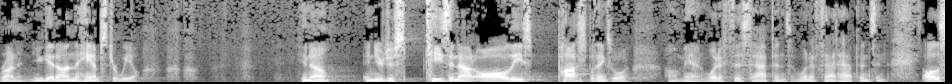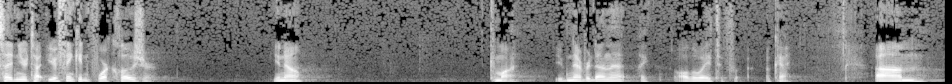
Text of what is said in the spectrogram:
running. You get on the hamster wheel, you know, and you're just teasing out all these possible things. Well, oh man, what if this happens and what if that happens? And all of a sudden you're, t- you're thinking foreclosure, you know? Come on. You've never done that? Like all the way to, fo- okay. Um,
